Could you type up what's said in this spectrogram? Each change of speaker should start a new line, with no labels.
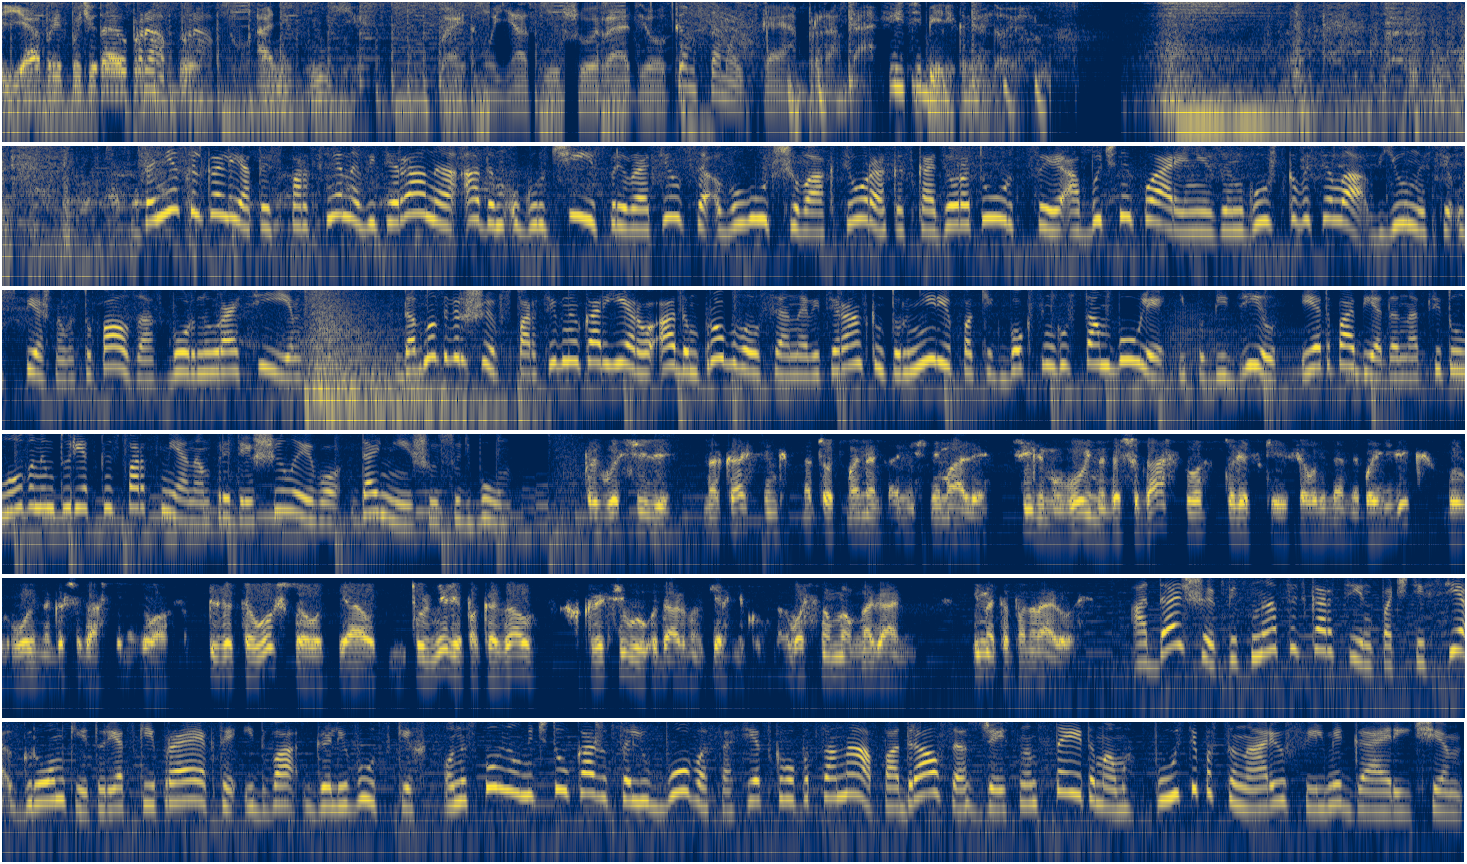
Я предпочитаю правду, правду, а не слухи. Поэтому я слушаю радио «Комсомольская правда». И тебе рекомендую.
За несколько лет из спортсмена-ветерана Адам Угурчиев превратился в лучшего актера-каскадера Турции. Обычный парень из ингушского села в юности успешно выступал за сборную России. Давно завершив спортивную карьеру, Адам пробовался на ветеранском турнире по кикбоксингу в Стамбуле и победил. И эта победа над титулованным турецким спортсменом предрешила его дальнейшую судьбу.
Пригласили на кастинг. На тот момент они снимали фильм «Войны государства». Турецкий современный боевик был «Войны государства» назывался. Из-за того, что вот я вот на турнире показал красивую ударную технику, в основном ногами. Им это понравилось.
А дальше 15 картин, почти все громкие турецкие проекты и два голливудских. Он исполнил мечту, кажется, любого соседского пацана, подрался с Джейсоном Стейтемом, пусть и по сценарию в фильме Гая Ричи.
